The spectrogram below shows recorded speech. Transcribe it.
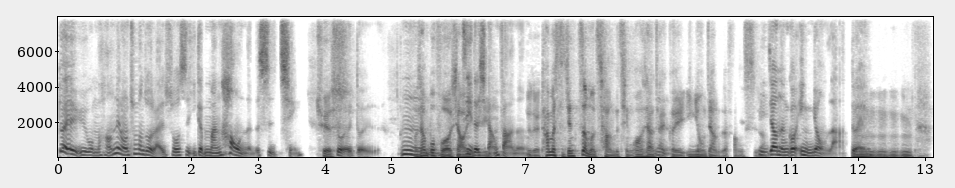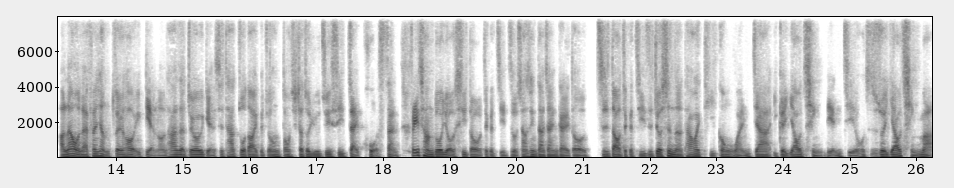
对于我们好像内容创作来说，是一个蛮耗能的事情。确实，对对，嗯好像不符合效益自己的想法呢对，对，他们时间这么长的情况下才嗯可以应用这样子的方式啊比。较能够应用啦。对，嗯嗯嗯嗯，好，那我来分享最后一点喽。它的最后一点是它做到一个东东西叫做 UGC 再扩散，非常多游戏都有这个机制，我相信大家应该也都知道这个机制，就是呢，它会提供玩家一个邀请连接，或者是说邀请码，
